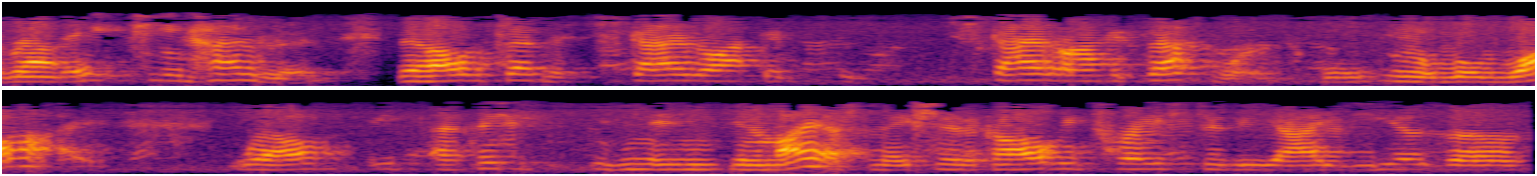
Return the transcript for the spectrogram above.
around 1800. Then all of a sudden it skyrockets, skyrockets upward. You know, well, why? Well, I think, in, in my estimation, it can all be traced to the ideas of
